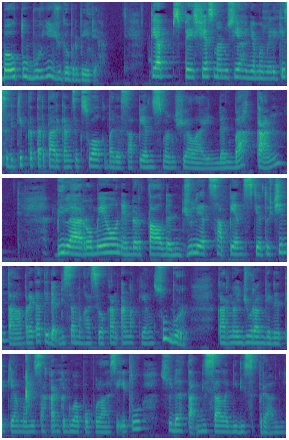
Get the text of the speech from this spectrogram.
bau tubuhnya juga berbeda. Tiap spesies manusia hanya memiliki sedikit ketertarikan seksual kepada sapiens manusia lain dan bahkan bila Romeo, Neanderthal, dan Juliet sapiens jatuh cinta, mereka tidak bisa menghasilkan anak yang subur karena jurang genetik yang memisahkan kedua populasi itu sudah tak bisa lagi diseberangi.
